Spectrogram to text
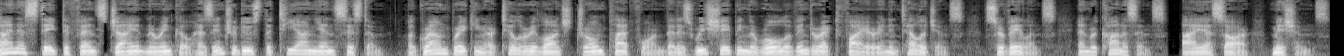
China's state defense giant Norinco has introduced the Tianyan system, a groundbreaking artillery-launched drone platform that is reshaping the role of indirect fire in intelligence, surveillance, and reconnaissance, ISR, missions.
